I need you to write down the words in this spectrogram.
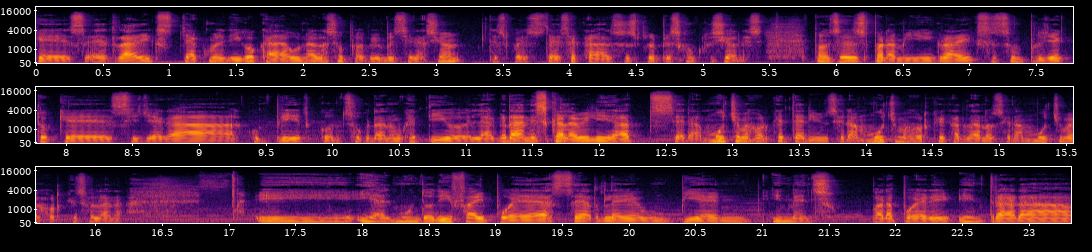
es el Radix, ya como les digo, cada uno haga su propia investigación, después ustedes sacarán sus propias conclusiones. Entonces para mí Radix es un proyecto que si llega a cumplir con su gran objetivo de la gran escalabilidad, será mucho mejor que Ethereum, será mucho mejor que Cardano, será mucho mejor que Solana. Y al mundo DeFi puede hacerle un bien inmenso para poder entrar a,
